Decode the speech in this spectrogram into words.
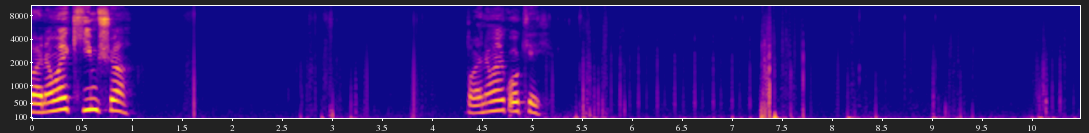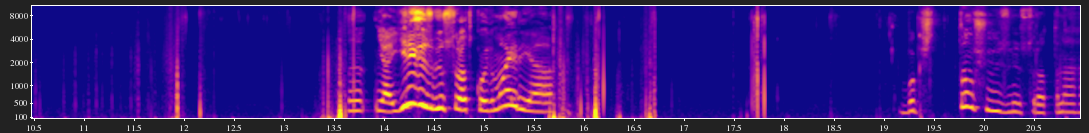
Dynamite iyiymiş ha. Dynamite okey. Ya yine üzgün surat koydum. Hayır ya. Bakıştım şu üzgün surattan ha.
